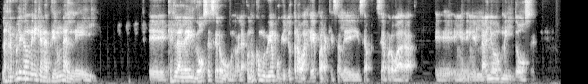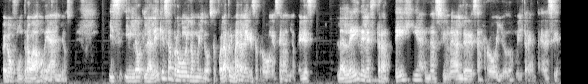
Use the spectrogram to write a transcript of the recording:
La República Dominicana tiene una ley, eh, que es la ley 1201. La conozco muy bien porque yo trabajé para que esa ley se, aprobara eh, en, el año 2012, pero fue un trabajo de años. Y, la ley que se aprobó en el 2012 fue la primera ley que se aprobó en ese año. Es la ley de la Estrategia Nacional de Desarrollo 2030. Es decir,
